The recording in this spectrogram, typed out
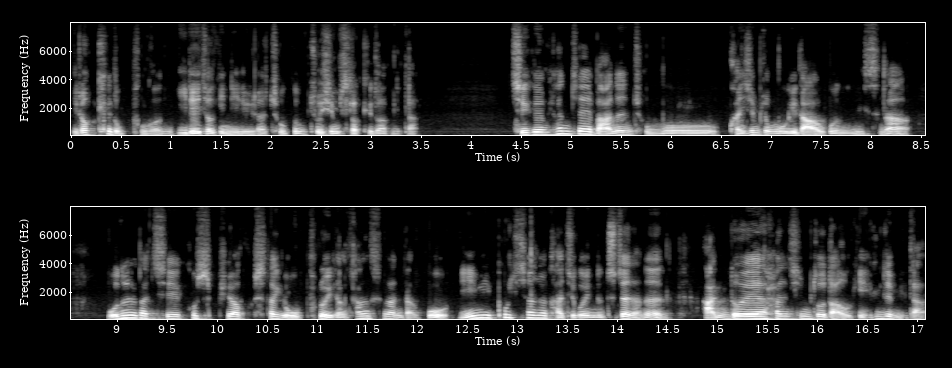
이렇게 높은 건 이례적인 일이라 조금 조심스럽기도 합니다. 지금 현재 많은 종목, 관심 종목이 나오고는 있으나 오늘같이 코스피와 코스닥이 5% 이상 상승한다고 이미 포지션을 가지고 있는 투자자는 안도의 한숨도 나오기 힘듭니다.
